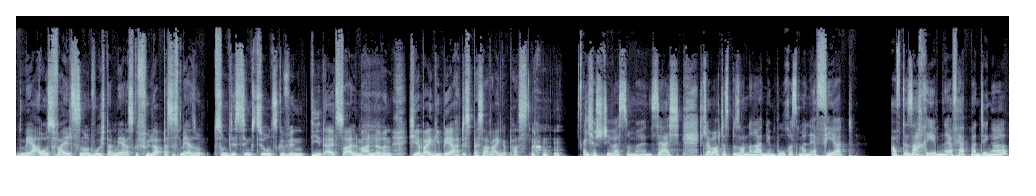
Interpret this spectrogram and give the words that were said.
mehr auswalzen und wo ich dann mehr das Gefühl habe, dass es mehr so zum Distinktionsgewinn dient als zu allem anderen. Hier bei Guibert hat es besser reingepasst. ich verstehe, was du meinst. Ja, ich, ich glaube auch das Besondere an dem Buch ist, man erfährt, auf der Sachebene erfährt man Dinge,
